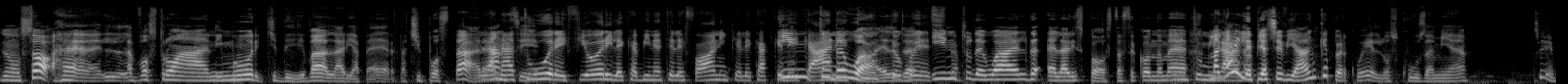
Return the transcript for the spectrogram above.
non so, eh, il vostro animo richiedeva l'aria aperta, ci può stare. La anzi, natura, i fiori, le cabine telefoniche, le cacche dei Into cani, the tutto wild, questo. Into the wild è la risposta, secondo me. Into Magari Milano. le piacevi anche per quello, scusami, eh. Sì.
